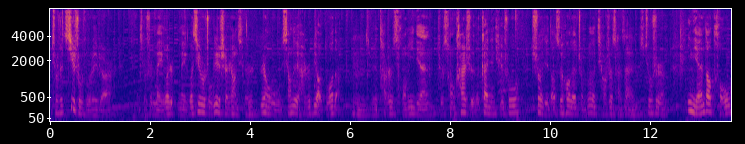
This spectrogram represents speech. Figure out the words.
就是技术组这边儿，就是每个每个技术主力身上其实任务相对还是比较多的，嗯。就是他是从一年就是从开始的概念提出设计到最后的整个的调试参赛，就是一年到头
